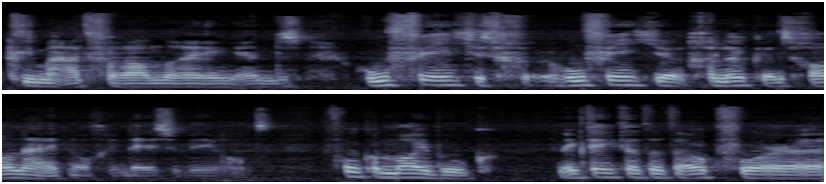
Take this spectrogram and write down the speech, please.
klimaatverandering. En dus hoe vind, je, hoe vind je geluk en schoonheid nog in deze wereld? Vond ik een mooi boek. En ik denk dat het ook voor uh,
